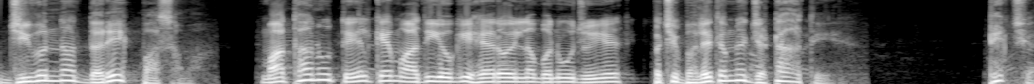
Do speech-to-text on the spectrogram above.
જીવનના દરેક પાસામાં. માથાનું તેલ કેમ આદિયોગી હેર ઓઇલ બનવું જોઈએ? પછી ભલે તેમને જટા હતી. ઠીક છે.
